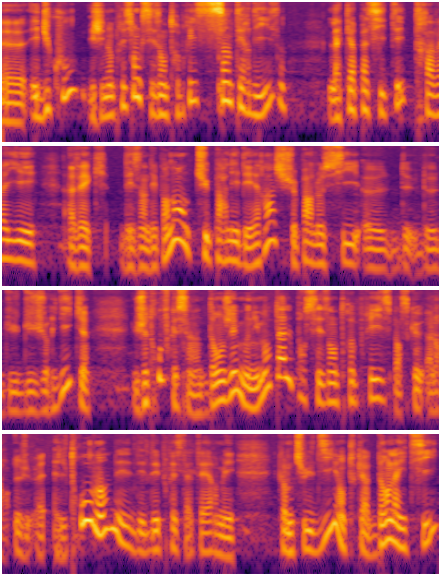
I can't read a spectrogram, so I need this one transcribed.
Euh, et du coup, j'ai l'impression que ces entreprises s'interdisent la capacité de travailler avec des indépendants. Tu parlais des RH, je parle aussi euh, du, juridique. Je trouve que c'est un danger monumental pour ces entreprises parce que, alors, elles trouvent hein, des, prestataires, mais comme tu le dis, en tout cas dans l'IT,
